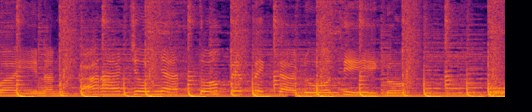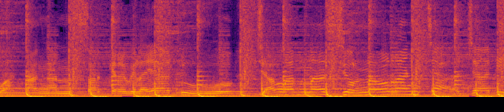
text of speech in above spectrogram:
Painan Karajo nyato PPK 23 Buah tangan sarker wilayah duo Jalan nasional rancak jadinya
